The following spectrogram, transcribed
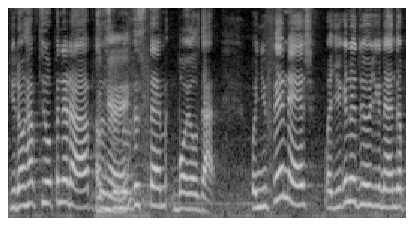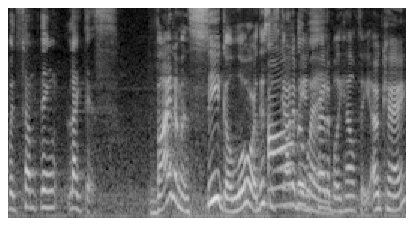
You don't have to open it up. Just okay. remove the stem, boil that. When you finish, what you're going to do, you're going to end up with something like this. Vitamin C galore. This has got to be way. incredibly healthy. Okay.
